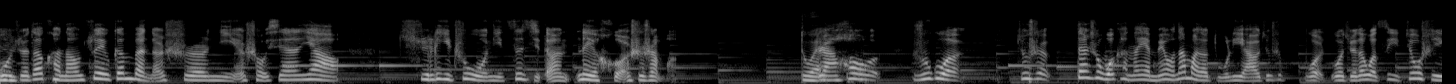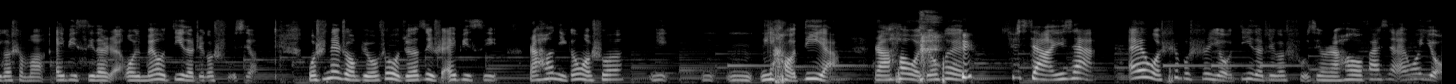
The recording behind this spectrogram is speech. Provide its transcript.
我觉得可能最根本的是你首先要去立住你自己的内核是什么，对，然后如果就是。但是我可能也没有那么的独立啊，就是我我觉得我自己就是一个什么 A B C 的人，我就没有 D 的这个属性。我是那种，比如说我觉得自己是 A B C，然后你跟我说你你你你好 D 呀，然后我就会 去想一下，哎，我是不是有 D 的这个属性？然后发现哎我有，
